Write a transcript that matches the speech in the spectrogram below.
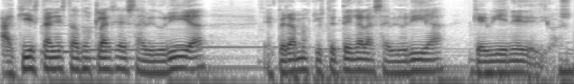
Aquí están estas dos clases de sabiduría Esperamos que usted tenga la sabiduría que viene de Dios.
